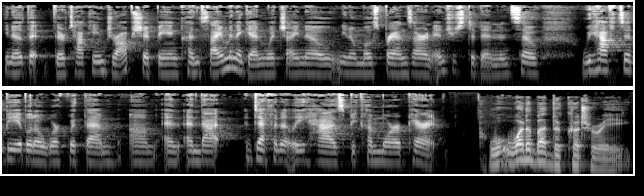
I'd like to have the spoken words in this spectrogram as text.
You know that they're talking drop shipping and consignment again which i know you know most brands aren't interested in. And so we have to be able to work with them um, and and that definitely has become more apparent what about the coterie?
